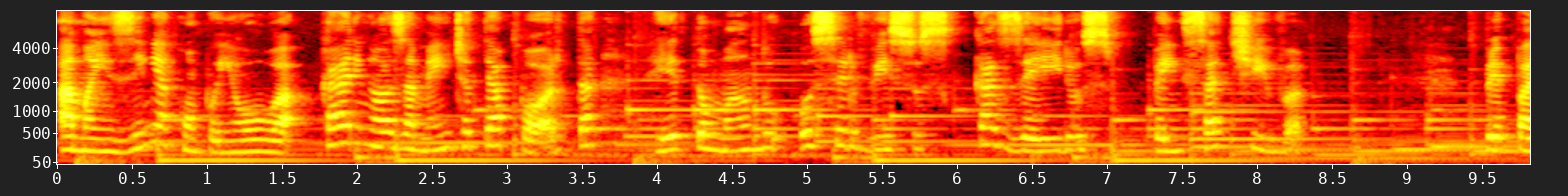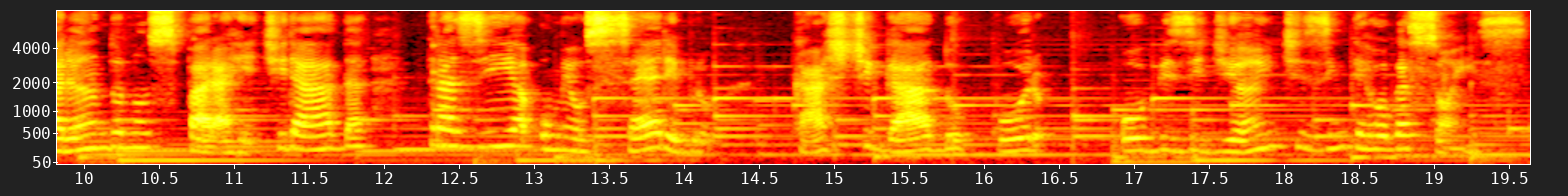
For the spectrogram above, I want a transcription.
A mãezinha acompanhou-a carinhosamente até a porta, retomando os serviços caseiros pensativa. Preparando-nos para a retirada, trazia o meu cérebro castigado por obsidiantes interrogações.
